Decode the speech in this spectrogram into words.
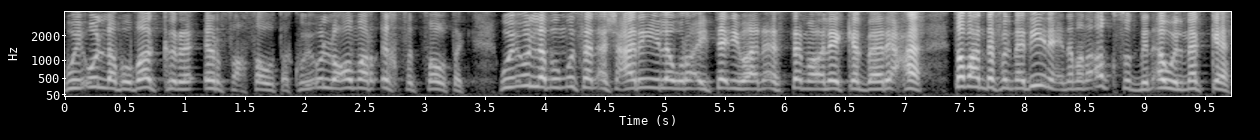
ويقول لأبو بكر ارفع صوتك ويقول لعمر اخفض صوتك ويقول لأبو موسى الأشعري لو رأيتني وأنا أستمع إليك البارحة. طبعا ده في المدينة إنما أنا أقصد من أول مكة.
